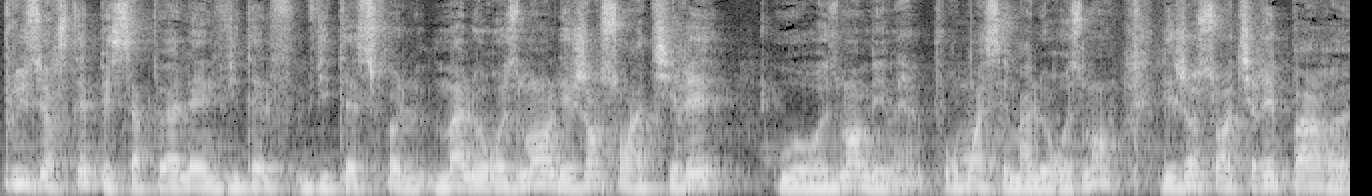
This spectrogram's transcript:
plusieurs steps, et ça peut aller à une vitesse, vitesse folle. Malheureusement, les gens sont attirés, ou heureusement, mais pour moi, c'est malheureusement, les gens sont attirés par euh,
